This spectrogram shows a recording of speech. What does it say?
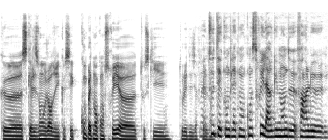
que ce qu'elles ont aujourd'hui, que c'est complètement construit euh, tout ce qui, tous les désirs bah, qu'elles tout ont. Tout est complètement construit. L'argument de, enfin le,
